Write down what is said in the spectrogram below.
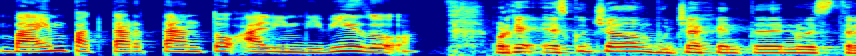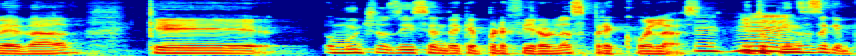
va a impactar tanto al individuo. Porque he escuchado a mucha gente de nuestra edad que muchos dicen de que prefiero las precuelas. Y tú piensas de que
